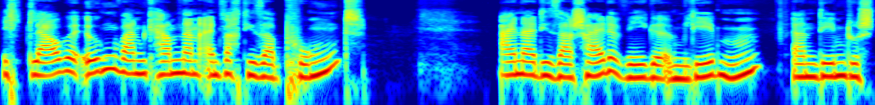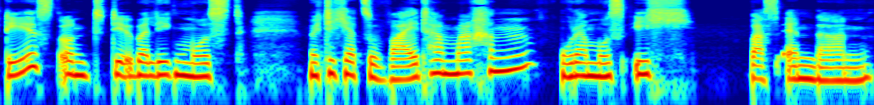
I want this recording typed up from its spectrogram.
ich glaube, irgendwann kam dann einfach dieser Punkt, einer dieser Scheidewege im Leben, an dem du stehst und dir überlegen musst, möchte ich jetzt so weitermachen oder muss ich was ändern?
